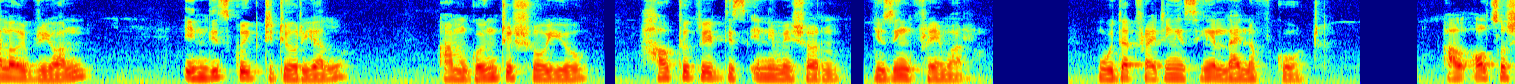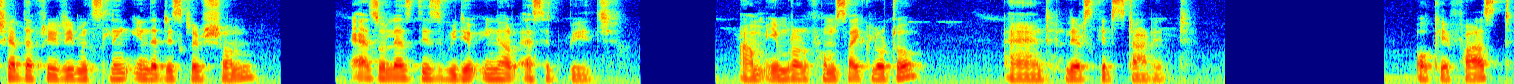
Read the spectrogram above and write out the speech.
Hello everyone. In this quick tutorial, I'm going to show you how to create this animation using Framer without writing a single line of code. I'll also share the free remix link in the description as well as this video in our asset page. I'm Imran from Cycloto and let's get started. Okay, first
